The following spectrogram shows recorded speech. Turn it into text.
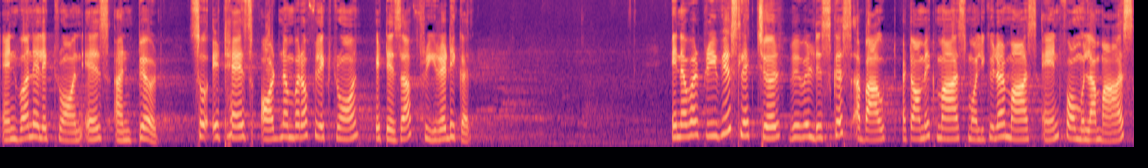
and 1 electron is unpaired. So it has odd number of electron. It is a free radical. In our previous lecture, we will discuss about atomic mass, molecular mass and formula mass.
